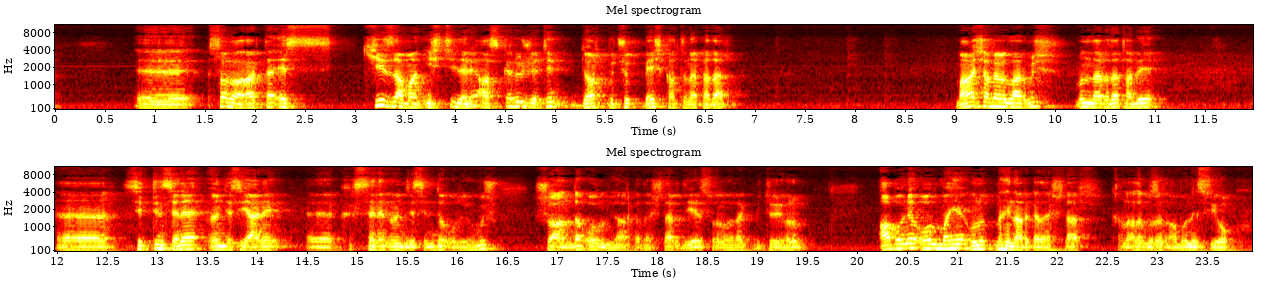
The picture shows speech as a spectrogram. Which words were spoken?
Eee, son olarak da eski zaman işçileri asgari ücretin 4,5-5 katına kadar maaş alıyorlarmış. Bunları da tabi e, 60 sene öncesi yani e, 40 sene öncesinde oluyormuş. Şu anda olmuyor arkadaşlar diye son olarak bitiriyorum. Abone olmayı unutmayın arkadaşlar. Kanalımızın abonesi yok.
